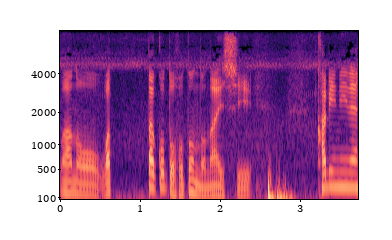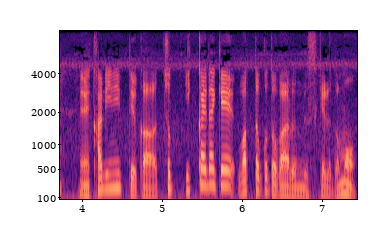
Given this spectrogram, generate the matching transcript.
あの、割ったことほとんどないし、仮にね、えー、仮にっていうか、ちょっと一回だけ割ったことがあるんですけれども、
